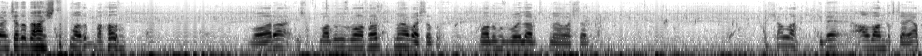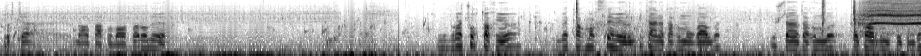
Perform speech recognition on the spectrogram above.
Trançada daha hiç tutmadım. Bakalım. Bu ara hiç tutmadığımız balıklar tutmaya başladık. Tutmadığımız boylar tutmaya başladık. İnşallah gide avlandıkça, yaptıkça daha farklı balıklar oluyor. Şimdi bura çok takıyor. Ben takmak istemiyorum. Bir tane takımım kaldı. Üç tane takımımı kopardım bir şekilde.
